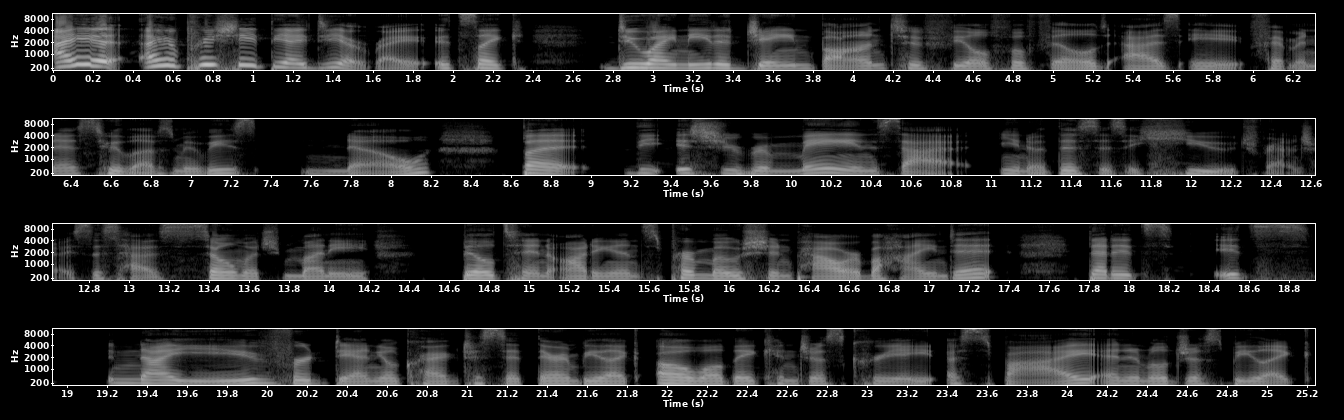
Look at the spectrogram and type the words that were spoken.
I I appreciate the idea, right? It's like, do I need a Jane Bond to feel fulfilled as a feminist who loves movies? No. But the issue remains that, you know, this is a huge franchise. This has so much money, built-in audience, promotion power behind it that it's it's naive for Daniel Craig to sit there and be like, "Oh, well they can just create a spy and it'll just be like,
